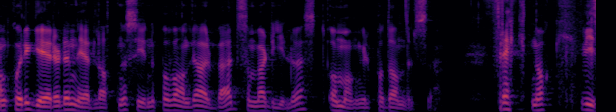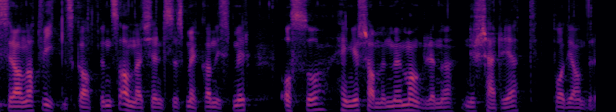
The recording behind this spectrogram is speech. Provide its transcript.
Han korrigerer det nedlatende synet på vanlig arbeid som verdiløst og mangel på dannelse. Frekt nok viser han at vitenskapens anerkjennelsesmekanismer også henger sammen med manglende nysgjerrighet på de andre.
